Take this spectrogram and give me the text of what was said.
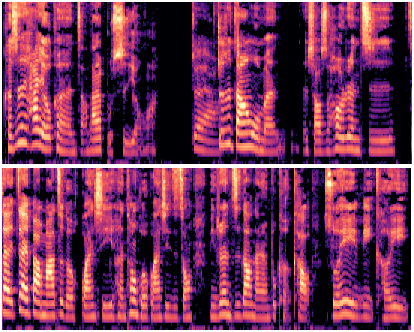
可是它有可能长大就不适用啊。对啊，就是当我们小时候认知在在爸妈这个关系很痛苦的关系之中，你认知到男人不可靠，所以你可以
